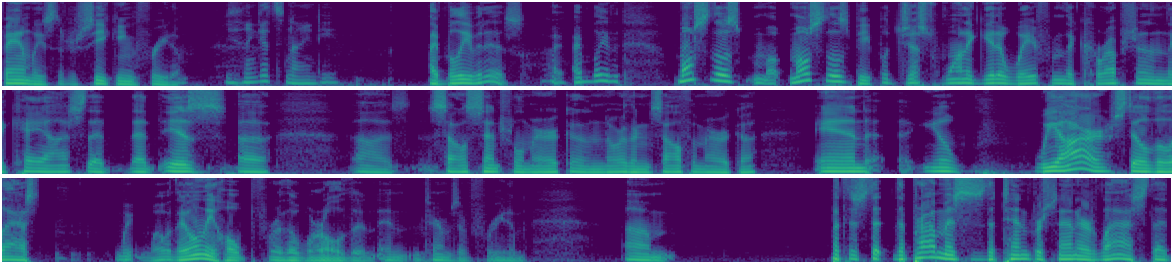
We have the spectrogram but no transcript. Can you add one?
families that are seeking freedom. you think it's ninety? I believe it is. I, I believe most of those mo- most of those people just want to get away from the corruption and the chaos that that is uh, uh, South Central America and Northern South America, and uh, you know we are still the last, we, well, the only hope for the world in, in terms of freedom. Um, but this, the, the problem is, is the ten percent or less that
